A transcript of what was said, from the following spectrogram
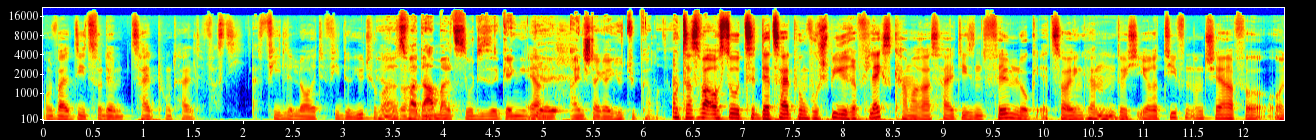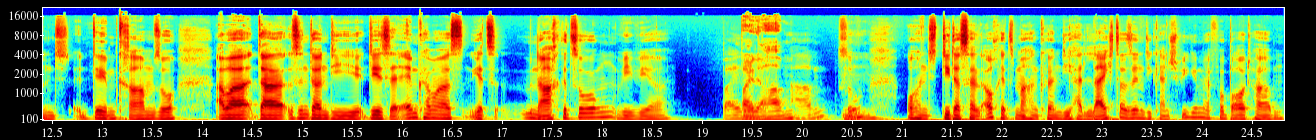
und weil die zu dem Zeitpunkt halt fast viele Leute, viele YouTuber Ja, das so war hatten. damals so diese gängige Ja. Einsteiger-YouTube-Kamera. Und das war auch so der Zeitpunkt, wo Spiegelreflexkameras halt diesen Filmlook erzeugen können Mhm. durch ihre Tiefen und Schärfe und dem Kram so. Aber da sind dann die DSLM-Kameras jetzt nachgezogen, wie wir beide, Beide haben. so. Mhm. Und die das halt auch jetzt machen können, die halt leichter sind, die keinen Spiegel mehr verbaut haben,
